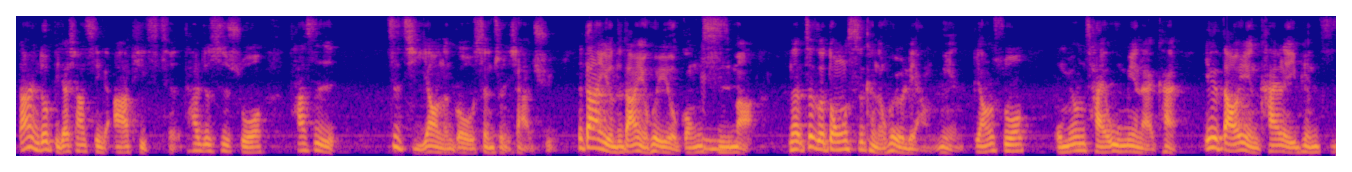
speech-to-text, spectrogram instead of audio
导演都比较像是一个 artist，他就是说他是自己要能够生存下去。那当然有的导演会有公司嘛，嗯、那这个公司可能会有两面，比方说我们用财务面来看，一个导演开了一片制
